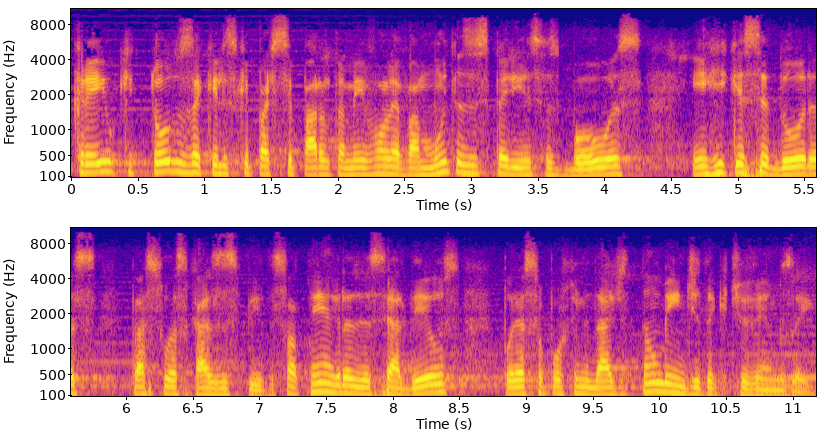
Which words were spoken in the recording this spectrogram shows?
creio que todos aqueles que participaram também vão levar muitas experiências boas, enriquecedoras para suas casas espíritas. Só tenho a agradecer a Deus por essa oportunidade tão bendita que tivemos aí.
